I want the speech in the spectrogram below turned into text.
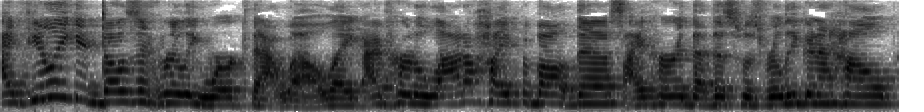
I feel like it doesn't really work that well. Like I've heard a lot of hype about this. I heard that this was really gonna help.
